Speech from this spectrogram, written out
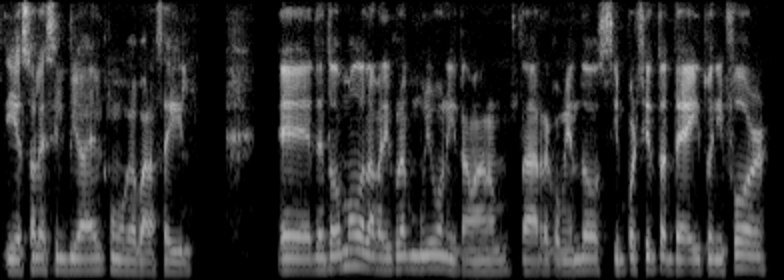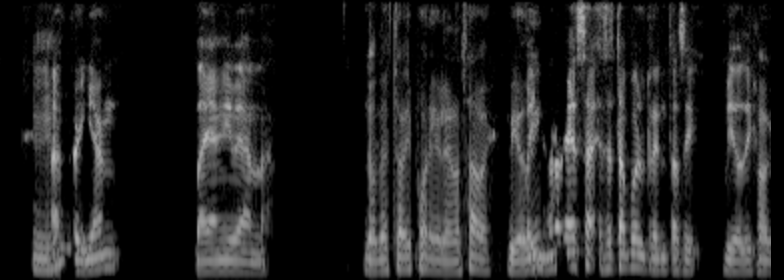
y, eso le sirvió a él como que para seguir. Eh, de todos modos, la película es muy bonita, mano. La recomiendo 100% de A24, After Young. Vayan y veanla. ¿Dónde está disponible? ¿No sabes? Pues creo que esa, esa está por renta, sí. VOD. Ok,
